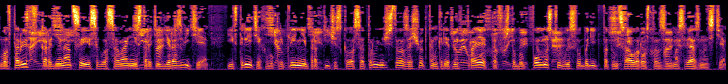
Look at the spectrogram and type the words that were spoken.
Во-вторых, в координации и согласовании стратегии развития. И в-третьих, в укреплении практического сотрудничества за счет конкретных проектов, чтобы полностью высвободить потенциал роста взаимосвязанности.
